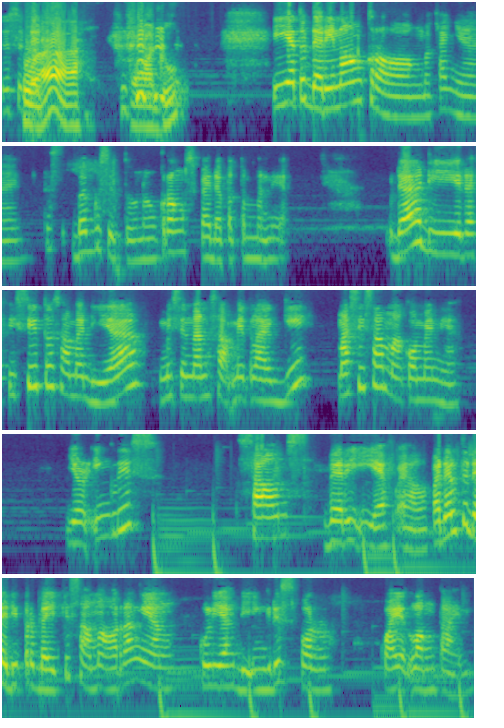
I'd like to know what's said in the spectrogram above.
Terus Wah, waduh. iya tuh dari nongkrong makanya. Terus bagus itu nongkrong supaya dapat temen ya. Udah direvisi tuh sama dia, Miss Intan submit lagi, masih sama komennya. Your English sounds very EFL. Padahal itu udah diperbaiki sama orang yang kuliah di Inggris for quite long time.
